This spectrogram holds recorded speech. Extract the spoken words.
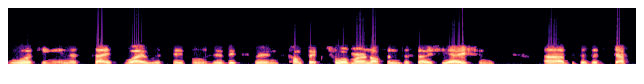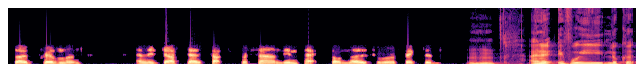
working in a safe way with people who've experienced complex trauma and often dissociation uh, because it's just so prevalent and it just has such profound impacts on those who are affected. Mm-hmm. And if we look at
